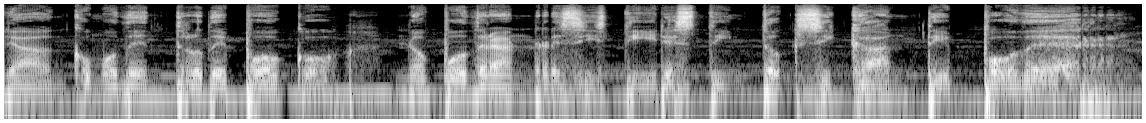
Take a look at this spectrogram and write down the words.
Verán como dentro de poco no podrán resistir este intoxicante poder.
